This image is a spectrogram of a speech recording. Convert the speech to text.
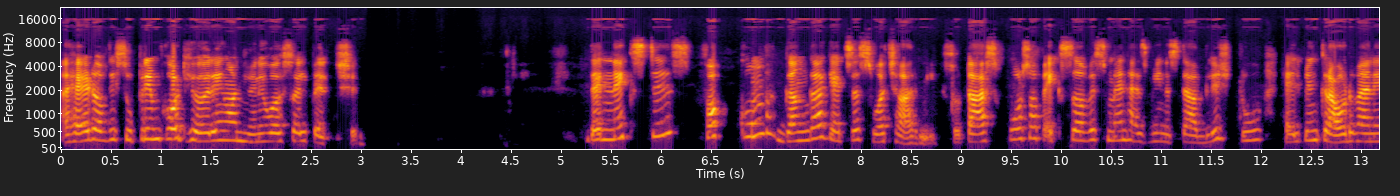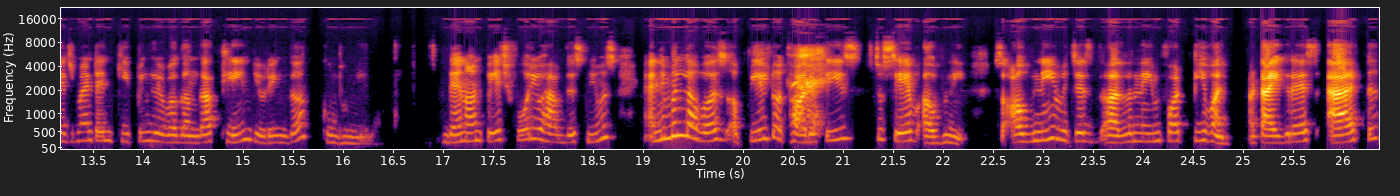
ahead of the Supreme Court hearing on universal pension. Then next is for Kumbh, Ganga gets a Swachh Army. So task force of ex-servicemen has been established to help in crowd management and keeping River Ganga clean during the Kumbh Mela. Then on page 4 you have this news. Animal lovers appeal to authorities to save Avni. So Avni which is the other name for T1, a tigress at the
